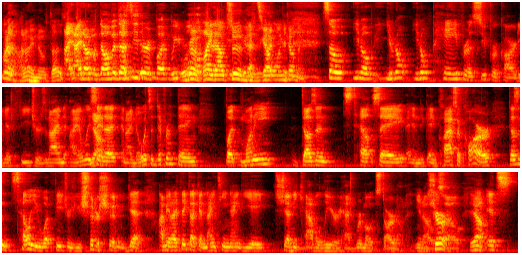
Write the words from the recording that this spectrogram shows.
you I, know, I don't even know if it does. I, I don't know if it does either, but we, We're we'll going to find out soon because That's we got one coming. So you know you don't you don't pay for a supercar to get features, and I I only say that, and I know it's a different thing, but money doesn't tell say and, and class of car doesn't tell you what features you should or shouldn't get. I mean, I think like a 1998 Chevy Cavalier had remote start on it, you know. Sure. So Yeah. it's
